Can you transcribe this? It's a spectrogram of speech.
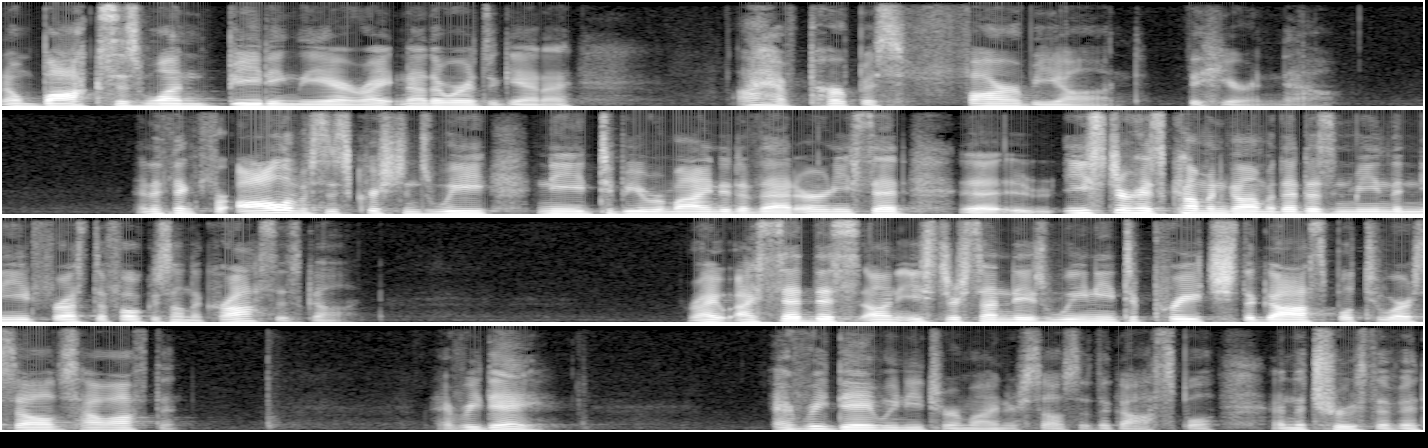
I don't box as one beating the air, right? In other words, again, I, I have purpose far beyond the here and now. And I think for all of us as Christians, we need to be reminded of that. Ernie said, uh, Easter has come and gone, but that doesn't mean the need for us to focus on the cross is gone. Right? I said this on Easter Sundays. We need to preach the gospel to ourselves how often? Every day. Every day we need to remind ourselves of the gospel and the truth of it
